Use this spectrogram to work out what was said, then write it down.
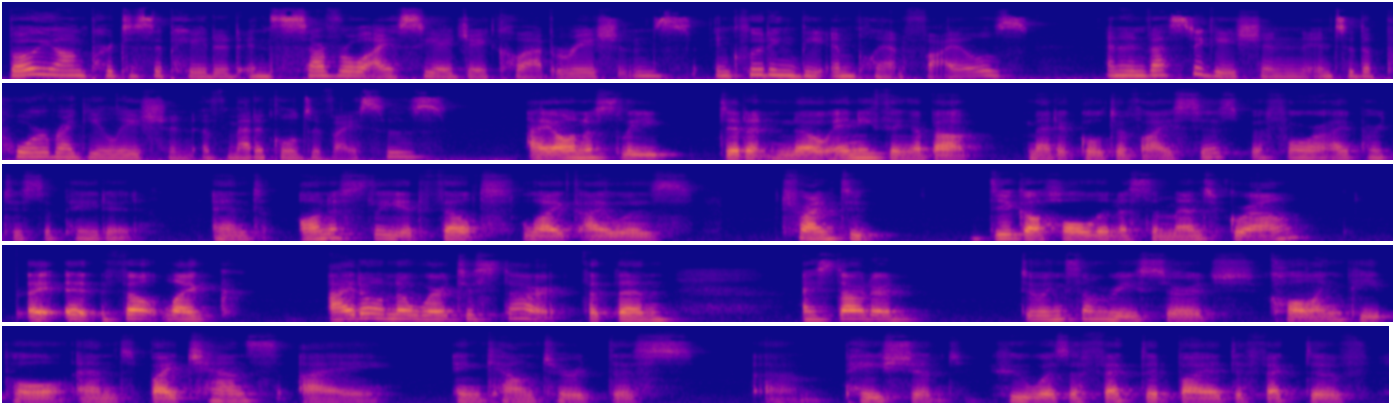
Boyoung participated in several ICIJ collaborations, including the implant files, an investigation into the poor regulation of medical devices. I honestly didn't know anything about medical devices before I participated. And honestly, it felt like I was trying to dig a hole in a cement ground. It felt like I don't know where to start. But then I started doing some research, calling people, and by chance, I encountered this um, patient who was affected by a defective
